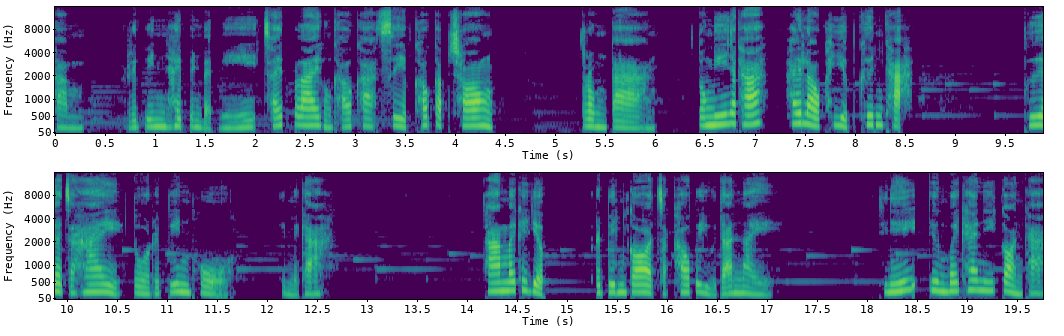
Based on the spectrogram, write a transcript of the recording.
ทำ ริบบิ้นให้เป็นแบบนี้ใช้ปลายของเขาค่ะเสียบเข้ากับช่องตรงกลาง ตรงนี้นะคะให้เราขยับขึ้นค่ะ เพื่อจะให้ตัวริบบิ้นโผล่เห็นไหมคะ ถ้าไม่ขยับริบบิ้นก็จะเข้าไปอยู่ด้านใน ทีนี้ดึงไว้แค่นี้ก่อนค่ะ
